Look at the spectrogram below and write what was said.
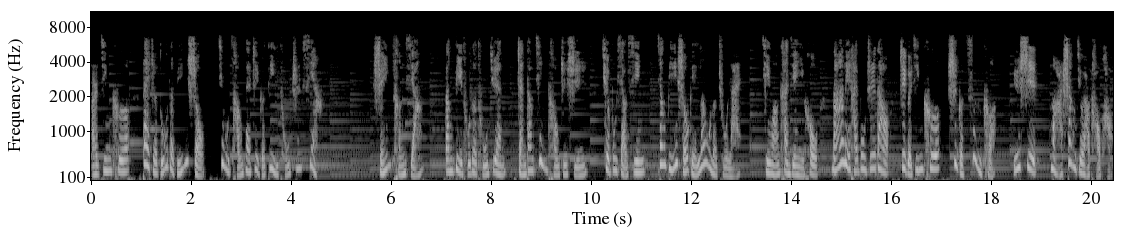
而荆轲带着毒的匕首就藏在这个地图之下。谁曾想，当地图的图卷展到尽头之时，却不小心将匕首给露了出来。秦王看见以后，哪里还不知道这个荆轲是个刺客？于是马上就要逃跑。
